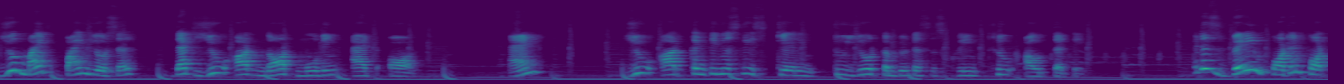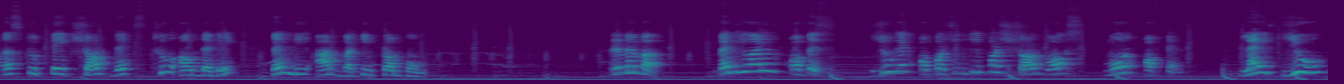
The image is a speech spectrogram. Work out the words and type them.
you might find yourself that you are not moving at all and you are continuously staring to your computer's screen throughout the day. It is very important for us to take short breaks throughout the day when we are working from home. Remember, when you are in office, you get opportunity for short walks more often. Like you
